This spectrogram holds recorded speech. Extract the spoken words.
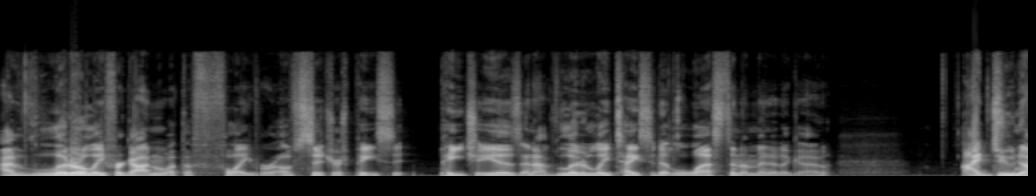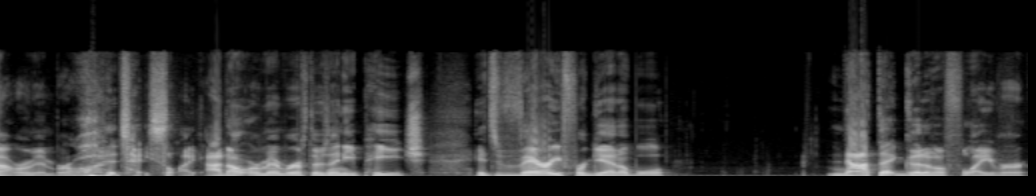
I've literally forgotten what the flavor of citrus peach, peach is, and I've literally tasted it less than a minute ago. I do not remember what it tastes like. I don't remember if there's any peach. It's very forgettable. Not that good of a flavor.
